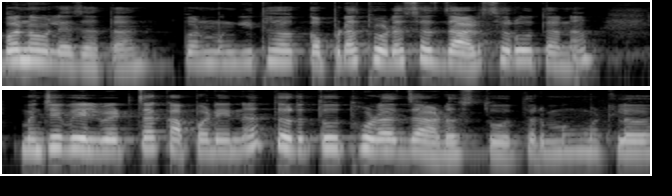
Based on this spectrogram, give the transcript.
बनवल्या जातात. पण मग इथं कपडा थोडासा जाडसर होता ना म्हणजे वेल्वेटचा कापड आहे ना तर तो थोडा जाड असतो. तर मग म्हटलं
